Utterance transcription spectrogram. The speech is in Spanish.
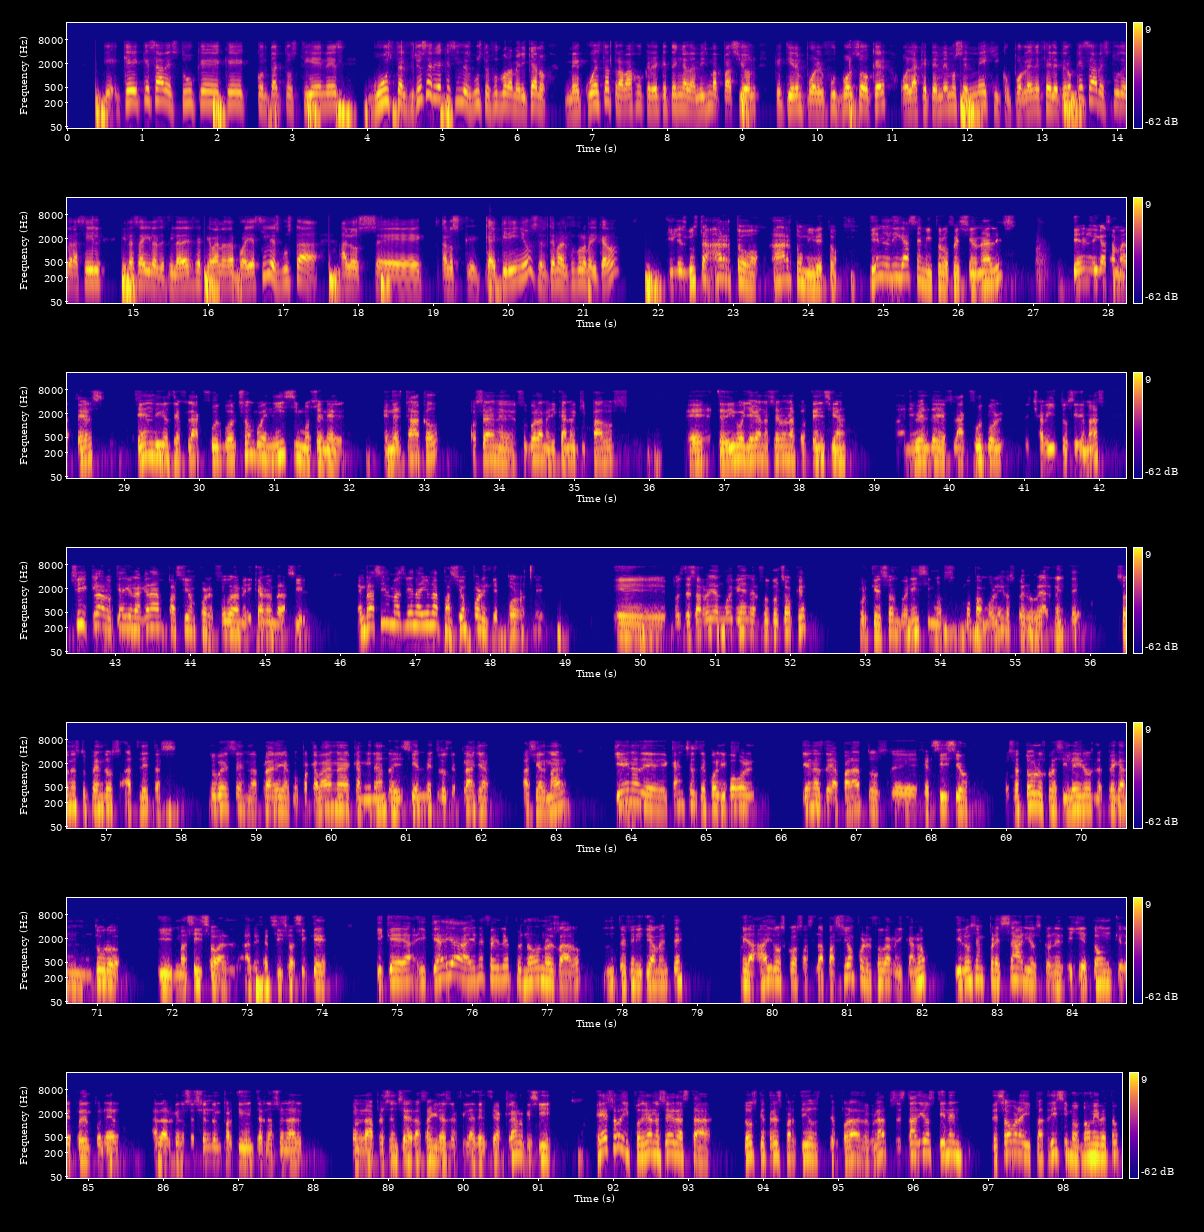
¿Qué, sabes tú? ¿Qué, contactos tienes? ¿Gusta el Yo sabía que sí les gusta el fútbol americano. Me cuesta trabajo creer que tengan la misma pasión que tienen por el fútbol soccer o la que tenemos en México por la NFL. Pero ¿qué sabes tú de Brasil y las Águilas de Filadelfia que van a dar por allá? ¿Sí les gusta a los, eh, a los caipiriños el tema del fútbol americano? Y les gusta harto, harto, mi Beto. Tienen ligas semiprofesionales, tienen ligas amateurs tienen ligas de flag football, son buenísimos en el, en el tackle, o sea, en el fútbol americano equipados. Eh, te digo, llegan a ser una potencia a nivel de flag football, de chavitos y demás. Sí, claro que hay una gran pasión por el fútbol americano en Brasil. En Brasil más bien hay una pasión por el deporte. Eh, pues desarrollan muy bien el fútbol soccer porque son buenísimos como pamboleros, pero realmente son estupendos atletas. Tú ves en la playa Copacabana, caminando ahí 100 metros de playa hacia el mar, llena de canchas de voleibol, llenas de aparatos de ejercicio. O sea, todos los brasileiros le pegan duro y macizo al, al ejercicio. Así que, y que, y que haya NFL, pues no, no es raro, definitivamente. Mira, hay dos cosas, la pasión por el fútbol americano y los empresarios con el billetón que le pueden poner a la organización de un partido internacional con la presencia de las Águilas de Filadelfia. Claro que sí. Eso y podrían hacer hasta dos que tres partidos de temporada regular. Los estadios tienen de sobra y padrísimos, ¿no, mi Beto?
